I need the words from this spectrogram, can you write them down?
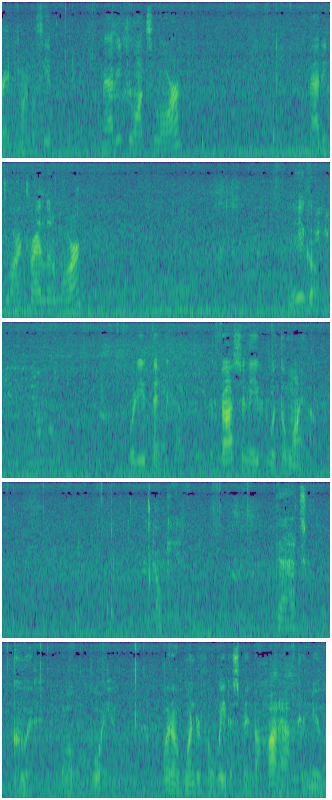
Right, you want to go see if Maddie, do you want some more? Maddie, do you want to try a little more? There you go. What do you think? You're fascinated with the lineup. Okay. That's good. Oh boy. What a wonderful way to spend a hot afternoon.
